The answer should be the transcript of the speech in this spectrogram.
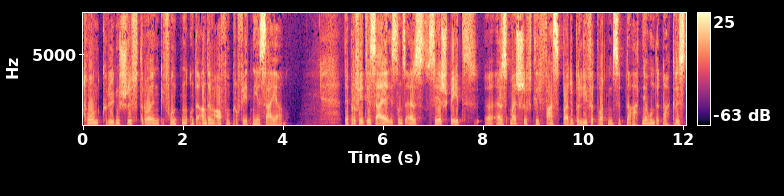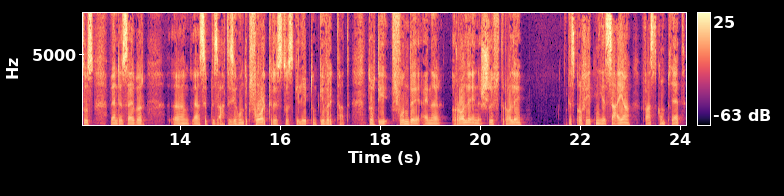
Tonkrügen Schriftrollen gefunden, unter anderem auch vom Propheten Jesaja. Der Prophet Jesaja ist uns erst sehr spät äh, erstmals schriftlich fassbar überliefert worden im 7., 8. Jahrhundert nach Christus, während er selber äh, ja, 7. bis 8. Jahrhundert vor Christus gelebt und gewirkt hat. Durch die Funde einer Rolle, einer Schriftrolle des Propheten Jesaja fast komplett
